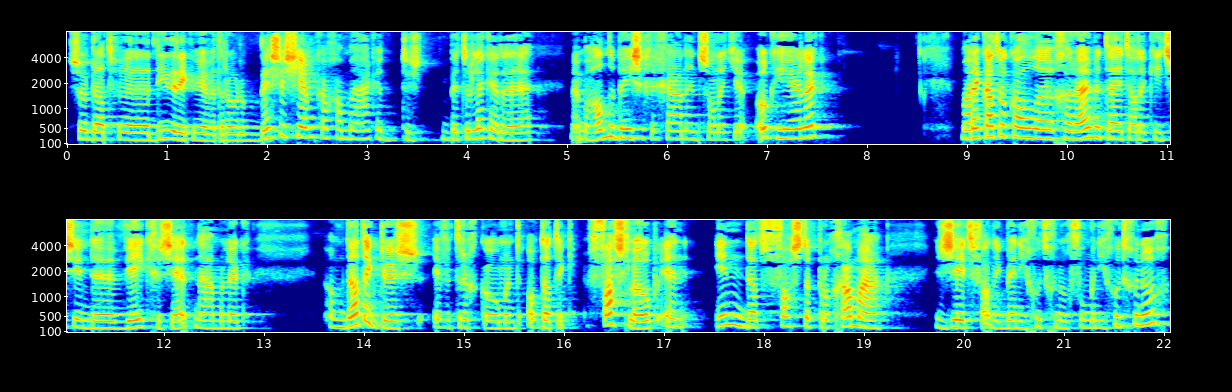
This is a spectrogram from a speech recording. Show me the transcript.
zodat we Diederik weer wat rode bessenjam kan gaan maken. Dus ik ben toen lekker uh, met mijn handen bezig gegaan in het zonnetje. Ook heerlijk. Maar ik had ook al uh, geruime tijd had ik iets in de week gezet. Namelijk omdat ik dus, even terugkomend, op dat ik vastloop en in dat vaste programma zit van ik ben niet goed genoeg, voel me niet goed genoeg.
